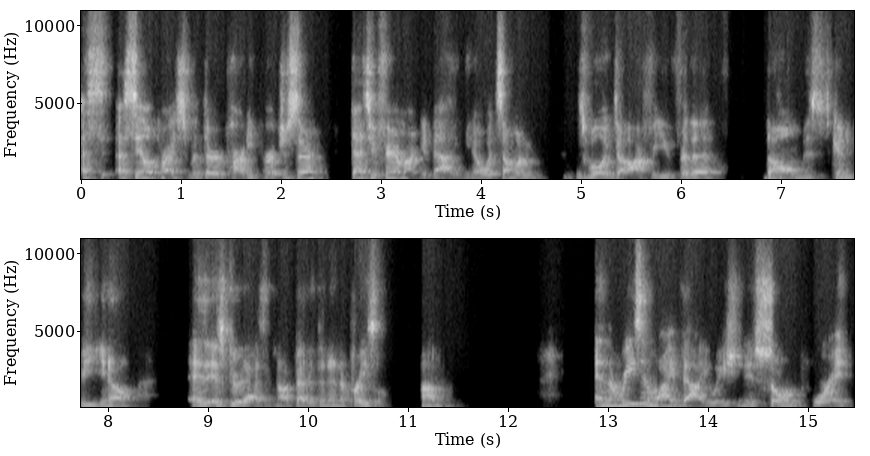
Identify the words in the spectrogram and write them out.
A, a sale price from a third party purchaser, that's your fair market value. You know what someone is willing to offer you for the the home is going to be you know as, as good as if not better than an appraisal. Um, and the reason why valuation is so important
